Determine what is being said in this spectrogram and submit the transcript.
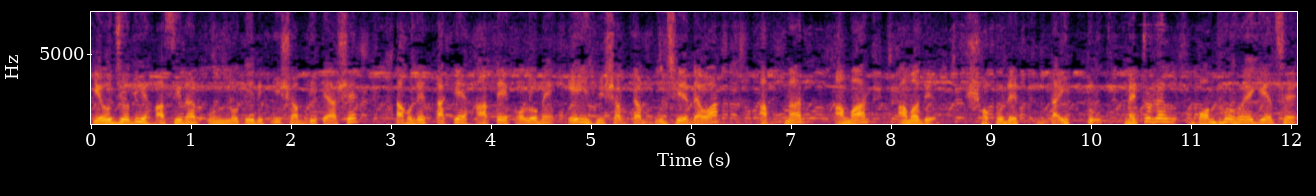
কেউ যদি হাসিনার উন্নতির হিসাব দিতে আসে, তাহলে তাকে হাতে কলমে এই হিসাবটা বুঝিয়ে দেওয়া আপনার, আমার, আমাদের সকলের দায়িত্ব। মেট্রো রেল বন্ধ হয়ে গিয়েছে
